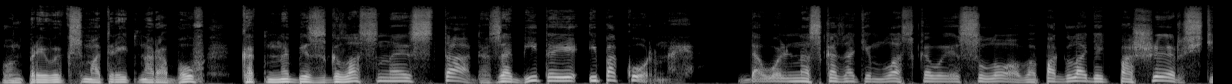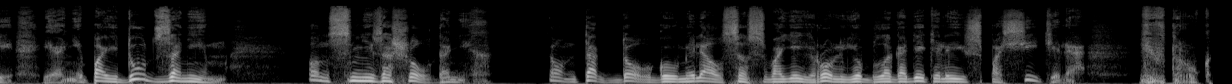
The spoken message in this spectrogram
Он привык смотреть на рабов, как на безгласное стадо, забитое и покорное. Довольно сказать им ласковое слово, погладить по шерсти, и они пойдут за ним. Он снизошел до них. Он так долго умилялся своей ролью благодетеля и спасителя, и вдруг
